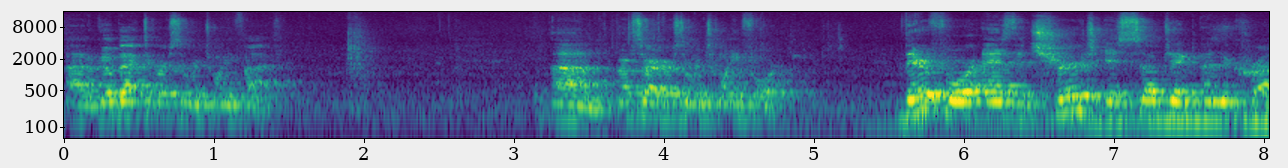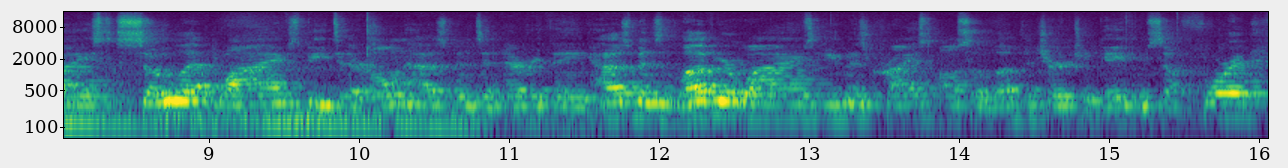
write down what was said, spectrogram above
Uh, go back to verse number 25. Um, I'm sorry, verse number 24. Therefore, as the church is subject unto Christ, so let wives be to their own husbands in everything. Husbands, love your wives, even as Christ also loved the church and gave himself for it,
